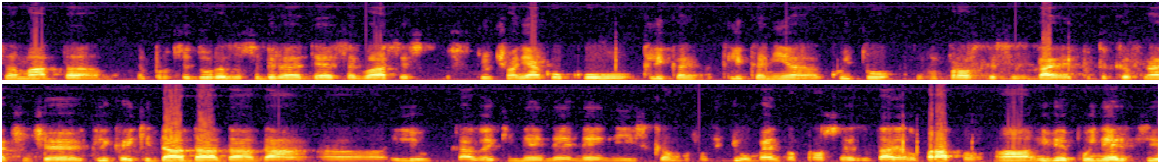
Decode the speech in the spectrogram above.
самата процедура за събиране на тези съгласия включва няколко клика, кликания, които въпросите са зададени по такъв начин, че кликайки да, да, да, да, а, или казвайки не, не, не, не искам, в един момент въпросът е зададен обратно а, и вие по инерция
